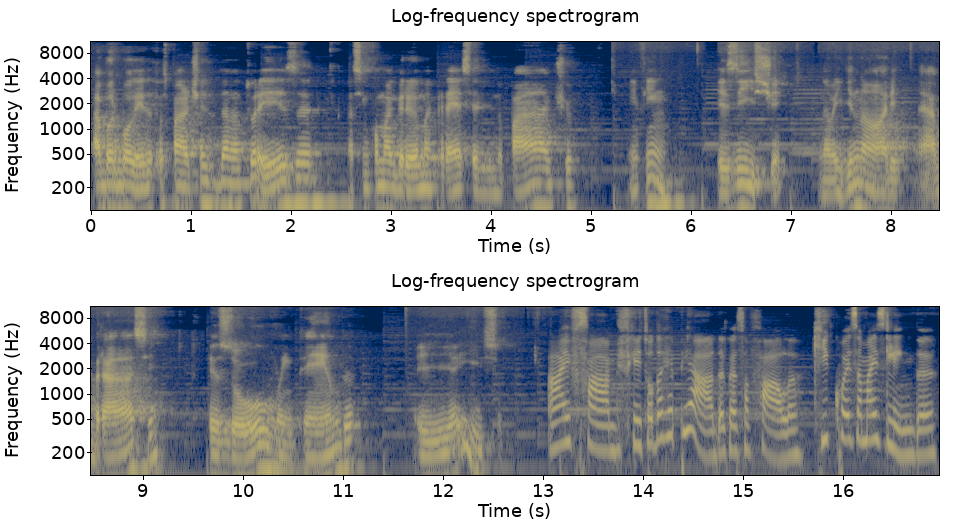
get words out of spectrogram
a borboleta faz parte da natureza, assim como a grama cresce ali no pátio. Enfim, existe. Não ignore. Né? Abrace, resolva, entenda, e é isso. Ai, Fábio, fiquei toda arrepiada com essa fala. Que coisa mais linda.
